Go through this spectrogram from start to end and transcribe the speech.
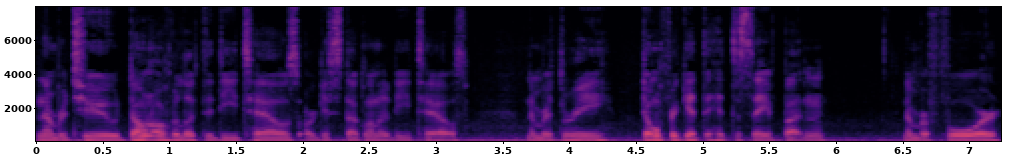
Number two, don't overlook the details or get stuck on the details. Number three, don't forget to hit the save button. Number four,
